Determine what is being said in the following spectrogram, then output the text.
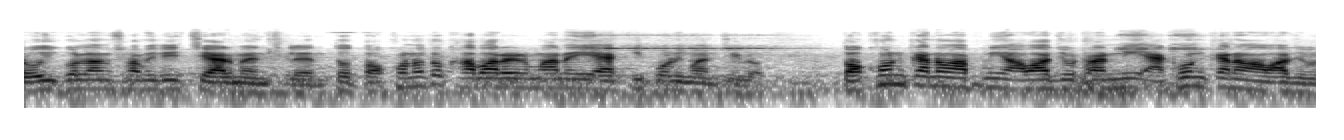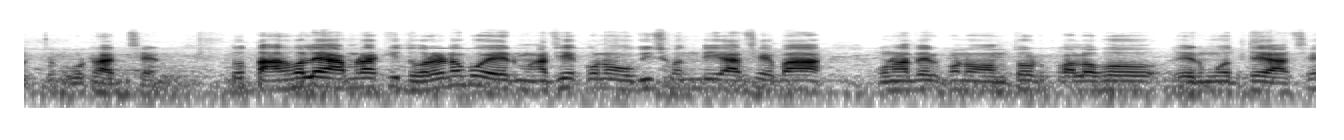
রোগী কল্যাণ সমিতির চেয়ারম্যান ছিলেন। তো তখনও তো খাবারের মান এই একই পরিমাণ ছিল। তখন কেন আপনি আওয়াজ ওঠাননি? এখন কেন আওয়াজ ওঠাচ্ছেন? তো তাহলে আমরা কি ধরে নেব? এর মাঝে কোনো অভিসন্ধি আছে বা ওনাদের কোনো অন্তর্কলহ এর মধ্যে আছে?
